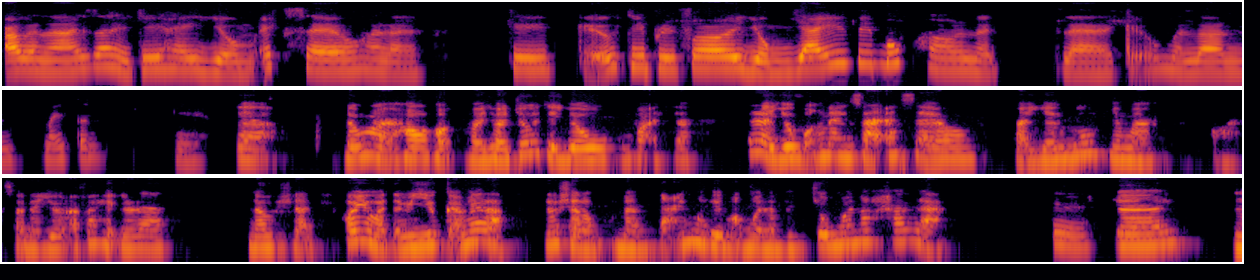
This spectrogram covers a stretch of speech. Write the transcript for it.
organize thì Chi hay dùng Excel hay là Chi kiểu Chi prefer dùng giấy với bút hơn là là kiểu mình lên máy tính Yeah. đúng rồi hồi, hồi, hồi, hồi trước thì Du cũng vậy. Tức là Du vẫn đang xài Excel và giấy bút nhưng mà sau này Du đã phát hiện ra Notion có nhưng mà tại vì Du cảm thấy là Notion là một nền tảng mà khi mọi người làm việc chung với nó khá là ừ. ok ừ,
